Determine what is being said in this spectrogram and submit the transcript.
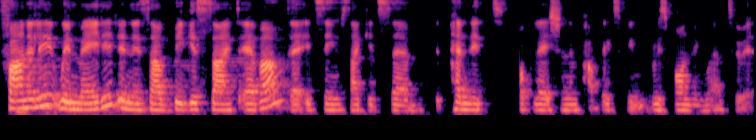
finally, we made it, and it's our biggest site ever. It seems like it's um, the population and public's been responding well to it.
